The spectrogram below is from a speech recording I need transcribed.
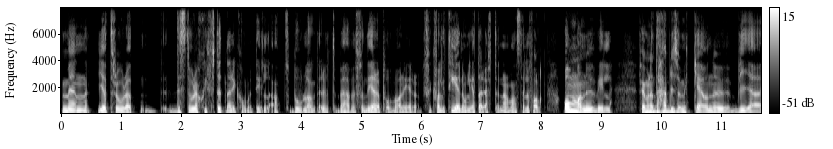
Men jag tror att det stora skiftet när det kommer till att bolag där ute behöver fundera på vad det är för kvalitet de letar efter när de anställer folk. Om man nu vill, för jag menar det här blir så mycket och nu blir jag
